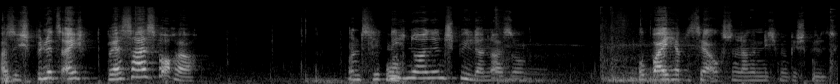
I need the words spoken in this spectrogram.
Also ich bin jetzt eigentlich besser als vorher. Und es liegt Ja. nicht nur an den Spielern, also. Wobei ich habe das ja auch schon lange nicht mehr gespielt.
